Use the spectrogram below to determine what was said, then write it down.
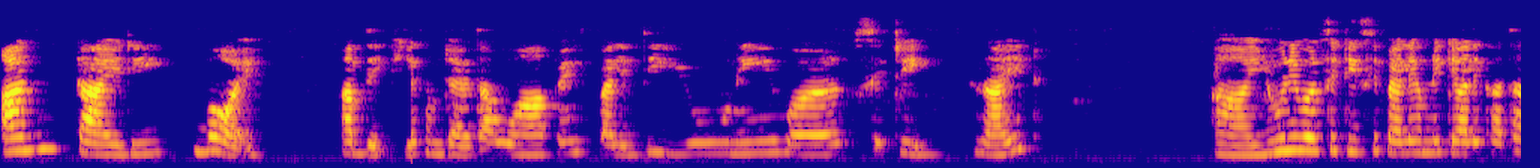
अनटाइडी बॉय अब देखिए, समझाया था, वहाँ पे स्पेलिंग थी यूनिवर्सिटी राइट यूनिवर्सिटी से पहले हमने क्या लिखा था?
